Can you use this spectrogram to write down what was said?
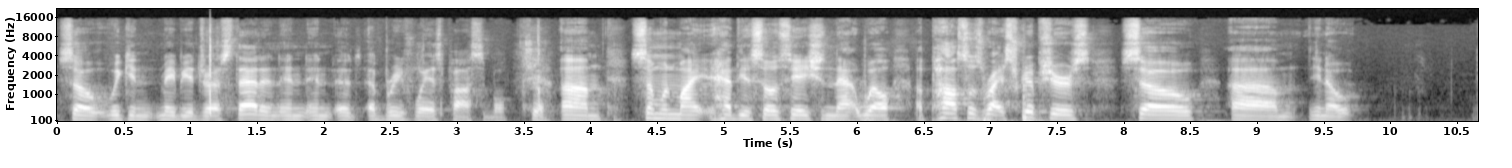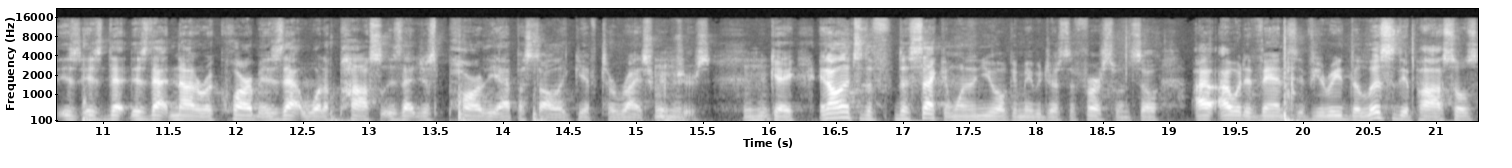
so we can maybe address that in, in, in a, brief way as possible. Sure. Um, someone might have the association that well, apostles write scriptures, so um, you know. Is, is that is that not a requirement? Is that what apostle? Is that just part of the apostolic gift to write scriptures? Okay, and I'll answer the, the second one, and you all can maybe address the first one. So I, I would advance if you read the list of the apostles,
